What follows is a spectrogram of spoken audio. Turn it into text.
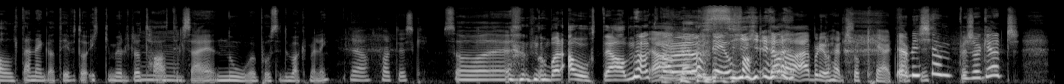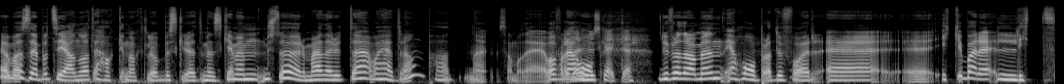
alt er negativt og ikke mulig til å ta Mm. til seg noe positiv tilbakemelding. Ja, faktisk. Så øh, nå bare outer jeg han. Ja, det er jo fakta, da. Jeg blir jo helt sjokkert, Jeg blir kjempesjokkert. Jeg bare ser på tida nå at jeg har ikke nok til å beskrive dette mennesket. Men hvis du hører meg der ute, hva heter han? Pa Nei, samme det. Ja, det husker jeg ikke. du fra Drammen, jeg håper at du får eh, eh, ikke bare litt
